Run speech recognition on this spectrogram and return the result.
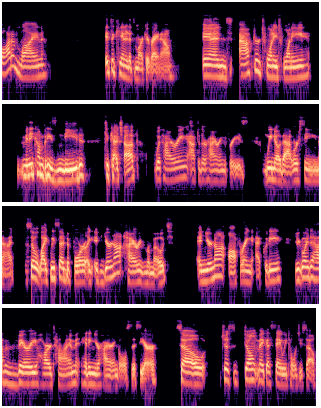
bottom line, it's a candidate's market right now. And after 2020, many companies need to catch up with hiring after their hiring freeze. We know that, we're seeing that. So, like we said before, like if you're not hiring remote and you're not offering equity, you're going to have a very hard time hitting your hiring goals this year. So, just don't make us say we told you so.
